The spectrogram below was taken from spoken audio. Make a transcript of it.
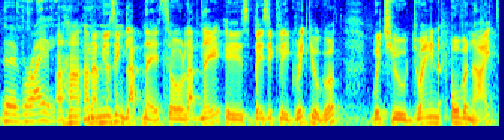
the variety. uh-huh. And I'm using labneh. So labneh is basically Greek yogurt, which you drain overnight.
